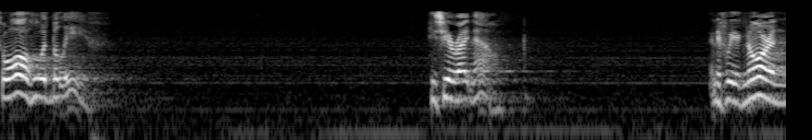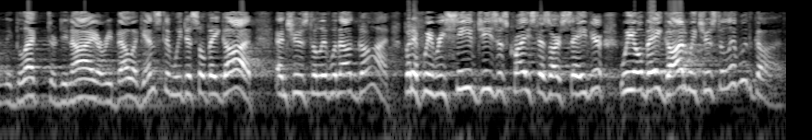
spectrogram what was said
to all who would believe. He's here right now. And if we ignore and neglect or deny or rebel against Him, we disobey God and choose to live without God. But if we receive Jesus Christ as our Savior, we obey God, we choose to live with God.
